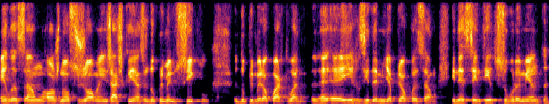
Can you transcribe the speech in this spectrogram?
em relação aos nossos jovens, às crianças do primeiro ciclo, do primeiro ao quarto ano. Aí reside a minha preocupação. E nesse sentido, seguramente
